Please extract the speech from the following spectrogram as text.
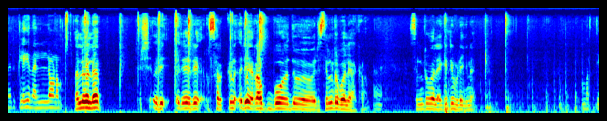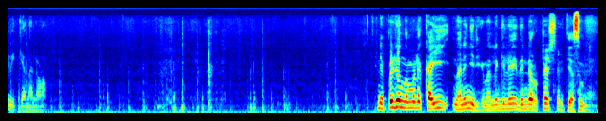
എന്നിട്ട് ക്ലേ നല്ലോണം നല്ലപോലെ ഒരു ഒരു ഒരു സർക്കിൾ ഒരു റബ്ബ് ഇത് ഒരു സിലിണ്ടർ പോലെ ആക്കണം. സിലിണ്ടർ പോലെ ആക്കിയിട്ട് ഇവിടെ ഇങ്ങനെ അമർത്തി വയ്ക്കുക നല്ലോണം. പിന്നെ എപ്പോഴും നമ്മുടെ കൈ നനഞ്ഞിരിക്കണം. അല്ലെങ്കിൽ ഇതിന്റെ റൊട്ടേഷൻ വ്യത്യാസം വരും.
